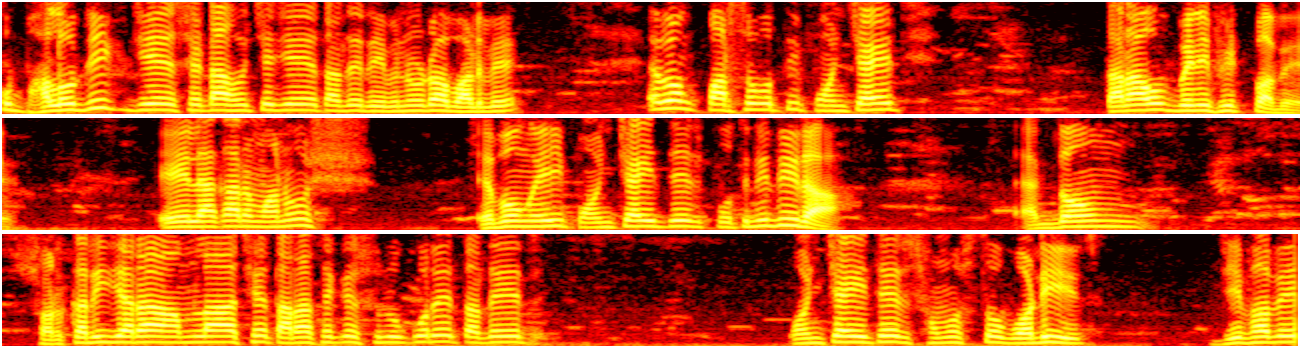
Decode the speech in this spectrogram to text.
খুব ভালো দিক যে সেটা হচ্ছে যে তাদের রেভিনিউটা বাড়বে এবং পার্শ্ববর্তী পঞ্চায়েত তারাও বেনিফিট পাবে। এই এলাকার মানুষ এবং এই পঞ্চায়েতের প্রতিনিধিরা একদম সরকারি যারা আমলা আছে, তারা থেকে শুরু করে তাদের পঞ্চায়েতের সমস্ত বডির যেভাবে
